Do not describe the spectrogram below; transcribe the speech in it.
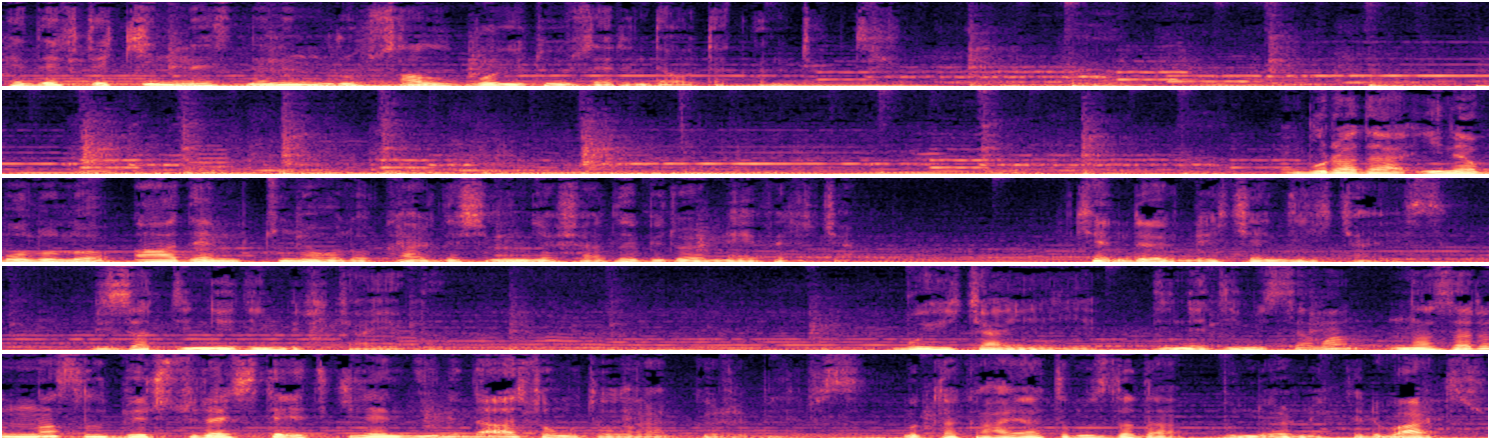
hedefteki nesnenin ruhsal boyutu üzerinde odaklanacaktır. Burada İnebolulu Adem Tunoğlu kardeşimin yaşadığı bir örneği vereceğim. Kendi örneği, kendi hikayesi. Bizzat dinlediğim bir hikaye bu. Bu hikayeyi dinlediğimiz zaman nazarın nasıl bir süreçte etkilendiğini daha somut olarak görebiliriz. Mutlaka hayatımızda da bunun örnekleri vardır.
